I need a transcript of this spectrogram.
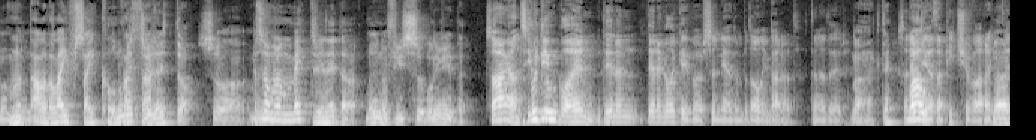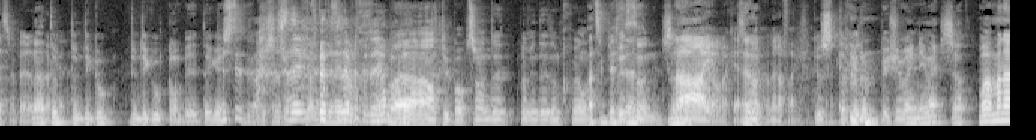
Ma nhw'n dal efo life cycle fatha. Ma nhw'n medru neud o, so... Beth o, o'n medru neud o? Ma nhw'n feasible i fi, da. So angen, ti wedi gwglo hyn, dyn yn, dyn yn golygu bo'r syniad yn bodoli'n barod. Dyna dyr. Na, ac di. So nid i oedd a pitcho fo reddit neu beth. Na, dwi'n di Dwi'n di googlo'n byd, dwi'n di Wel, dwi bob tro yn dweud bod fi'n dweud ymchwil. A ti byth yn... Na, iawn, oce. Mae'n o ffain. Cos da chi rybys o fe, anyway, so... Wel, mae na...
